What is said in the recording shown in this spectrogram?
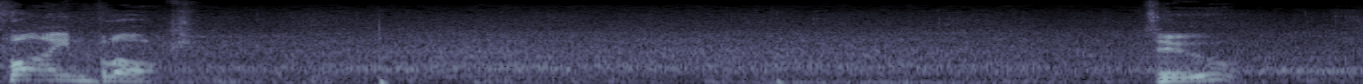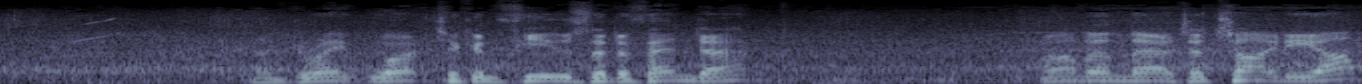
Fine block. Two. And great work to confuse the defender. Well in there to tidy up.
